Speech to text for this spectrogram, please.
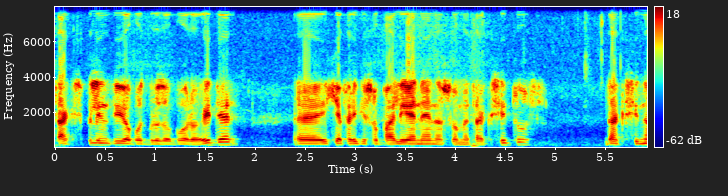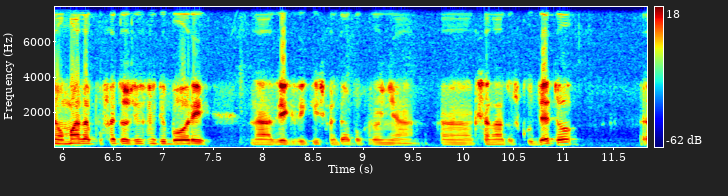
εντάξει, πλην δύο από την πρωτοπόρο Ίντερ. Ε, είχε φέρει και σοπαλή 1-1 στο μεταξύ τους. Εντάξει, είναι ομάδα που φέτος δείχνει ότι μπορεί να διεκδικήσει μετά από χρόνια α, ξανά το σκουντέτο. Ε,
